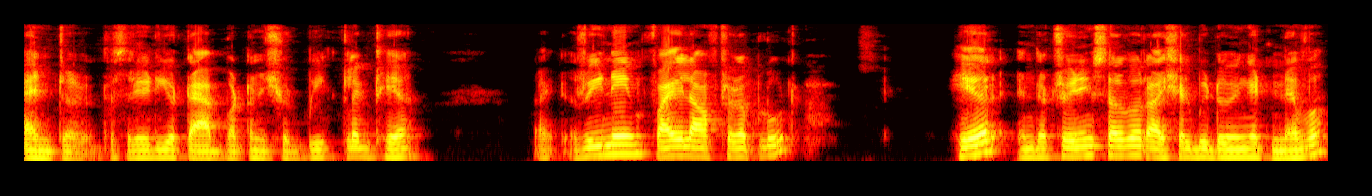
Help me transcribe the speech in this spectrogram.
enter. This radio tab button should be clicked here right? Rename file after upload. Here in the training server i shall be doing it never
